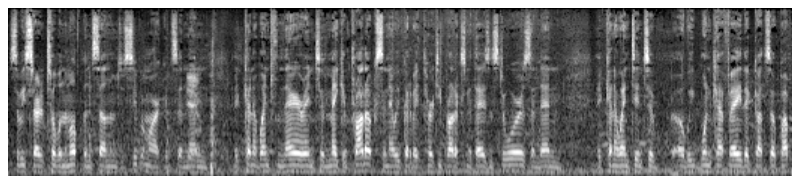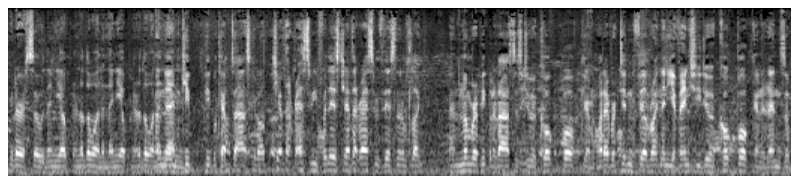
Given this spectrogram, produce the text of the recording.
So we started tubbing them up and selling them to supermarkets, and Yeah. then it kind of went from there into making products, and now we've got about thirty products in a thousand stores, and then it kind of went into uh, we one cafe that got so popular, so then you open another one, and then you open another one, And and, then keep people kept asking, "Oh, do you have that recipe for this? Do you have that recipe for this?" And it was like a number of people had asked us to do a cookbook and whatever. It didn't feel right, and then you eventually do a cookbook, and it ends up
